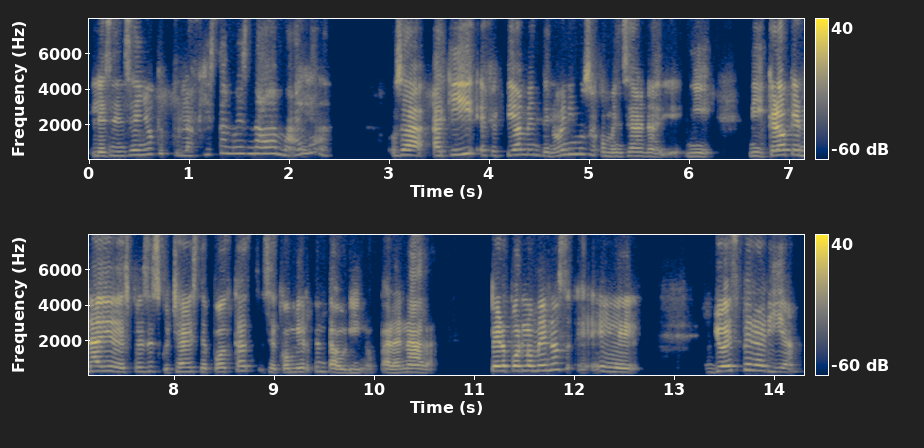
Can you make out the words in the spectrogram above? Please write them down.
les enseño que pues, la fiesta no es nada mala. O sea, aquí efectivamente no venimos a convencer a nadie, ni, ni creo que nadie después de escuchar este podcast se convierta en taurino, para nada. Pero por lo menos eh, yo esperaría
